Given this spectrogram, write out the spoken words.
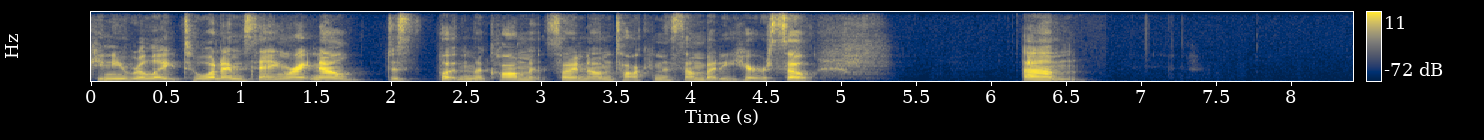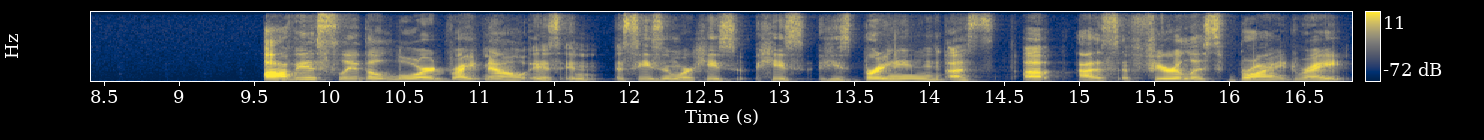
Can you relate to what I'm saying right now? Just put in the comments so I know I'm talking to somebody here. So, um, obviously the Lord right now is in a season where he's he's he's bringing us up as a fearless bride, right?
